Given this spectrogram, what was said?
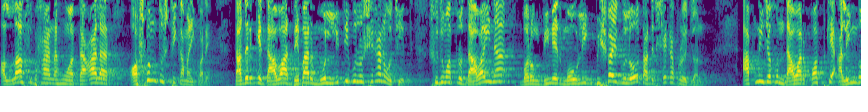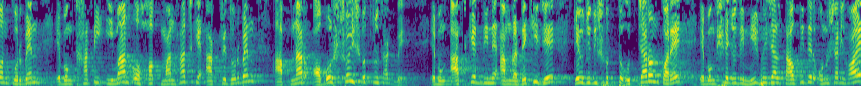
আল্লাহ সুবাহ তালার অসন্তুষ্টি কামাই করে। তাদেরকে দাওয়া দেবার মূল নীতিগুলো শেখানো উচিত। শুধুমাত্র দাওয়াই না, বরং দিনের মৌলিক বিষয়গুলো তাদের শেখা প্রয়োজন। আপনি যখন দাওয়ার পথকে আলিঙ্গন করবেন এবং খাঁটি ইমান ও হক মানহাজকে আঁকড়ে ধরবেন, আপনার অবশ্যই শত্রু থাকবে। এবং আজকের দিনে আমরা দেখি যে, কেউ যদি সত্য উচ্চারণ করে এবং সে যদি নির্ভেজাল তাওহিদের অনুসারী হয়,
